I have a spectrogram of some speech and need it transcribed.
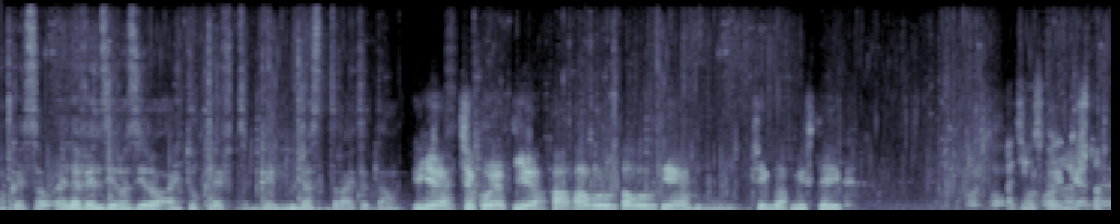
Okay, so 1100 I took left, okay? Just write it down. Yeah, took left, yeah. I, I will, I will, yeah, take that mistake. Also, also you can, uh,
